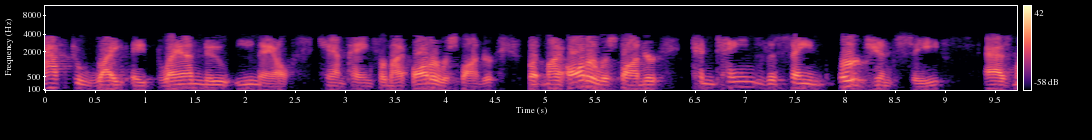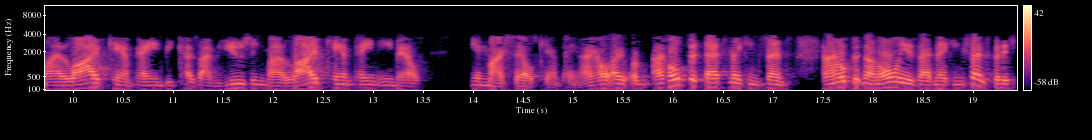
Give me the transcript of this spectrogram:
have to write a brand new email campaign for my autoresponder. But my autoresponder contains the same urgency as my live campaign because I'm using my live campaign emails in my sales campaign. I, I, I hope that that's making sense. And I hope that not only is that making sense, but it's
